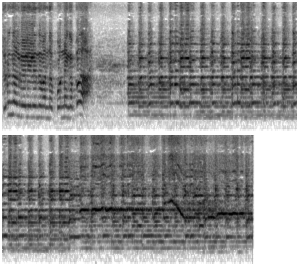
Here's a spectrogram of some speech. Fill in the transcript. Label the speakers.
Speaker 1: திருநெல்வேலியில இருந்து வந்த பொண்ணுங்கப்பா?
